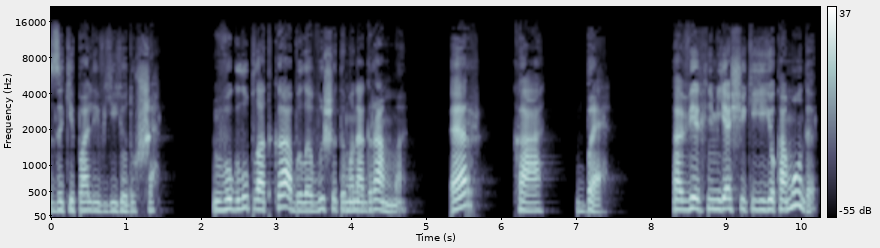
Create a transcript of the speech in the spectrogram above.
закипали в ее душе. В углу платка была вышита монограмма «РКБ», а в верхнем ящике ее комода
